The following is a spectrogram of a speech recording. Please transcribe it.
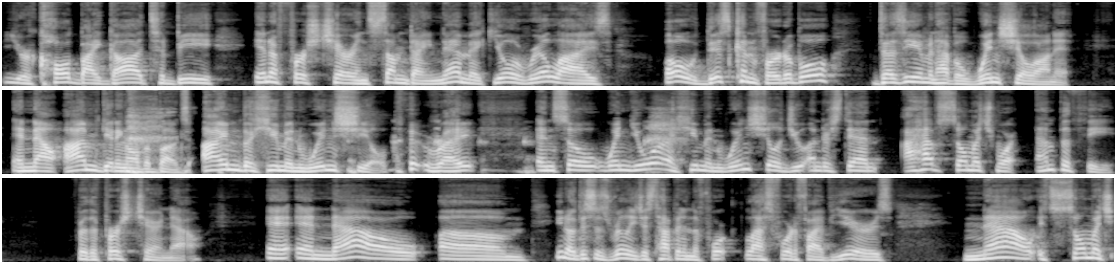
you're called by god to be in a first chair in some dynamic you'll realize oh this convertible doesn't even have a windshield on it. And now i'm getting all the bugs. I'm the human windshield right? And so when you're a human windshield you understand i have so much more empathy for the first chair now. And, and now um, you know this has really just happened in the four, last four to five years. Now it's so much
